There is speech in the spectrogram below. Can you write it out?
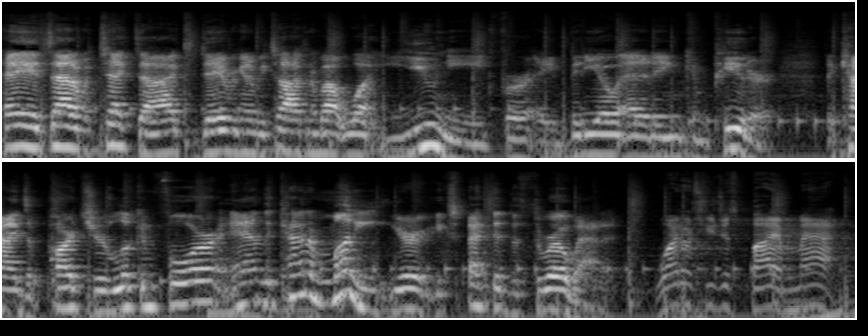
Hey, it's Adam with Tech Dive. Today we're going to be talking about what you need for a video editing computer, the kinds of parts you're looking for, and the kind of money you're expected to throw at it. Why don't you just buy a Mac?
